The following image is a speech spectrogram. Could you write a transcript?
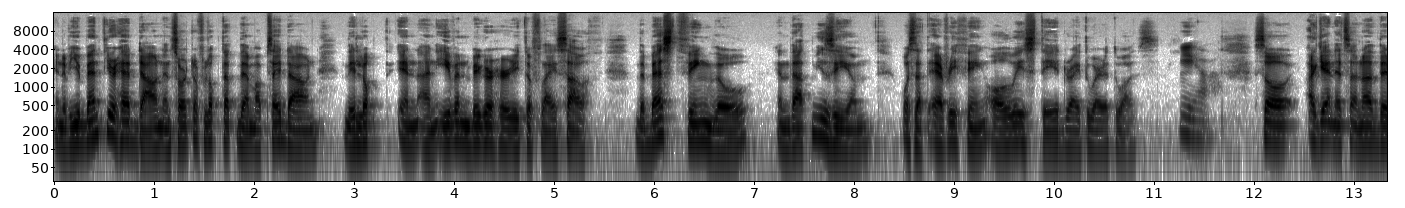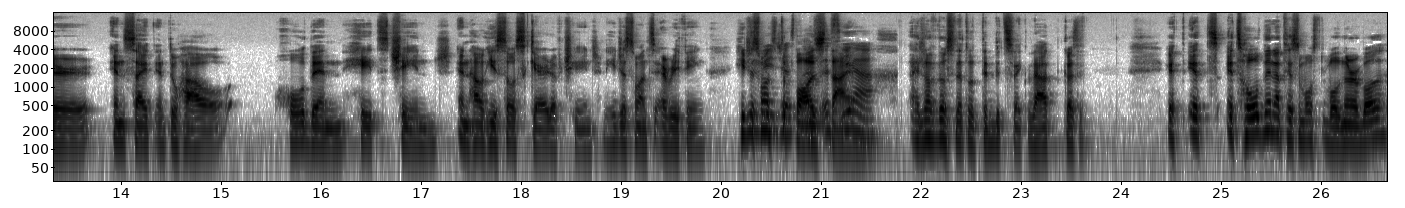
And if you bent your head down and sort of looked at them upside down, they looked in an even bigger hurry to fly south. The best thing, though, in that museum was that everything always stayed right where it was. Yeah. So again, it's another insight into how Holden hates change and how he's so scared of change and he just wants everything. He just To wants to just pause time. yeah. I love those little tidbits like that because it, it it's it's Holden at his most vulnerable,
